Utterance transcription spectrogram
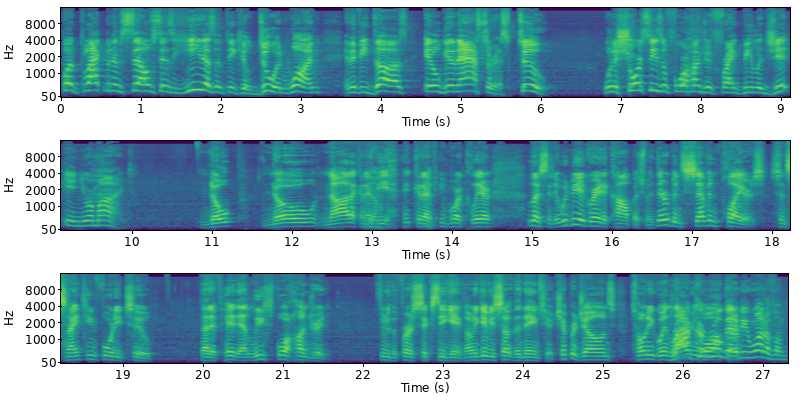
But Blackmon himself says he doesn't think he'll do it, one. And if he does, it'll get an asterisk, two. Would a short season 400, Frank, be legit in your mind? Nope. No, nada. Can, no. I, be, can I be more clear? Listen, it would be a great accomplishment. There have been seven players since 1942 that have hit at least 400 through the first 60 games. I'm going to give you some of the names here: Chipper Jones, Tony Gwynn, Rod Larry Carew Walker. got to be one of them.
